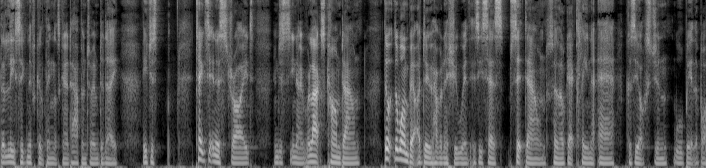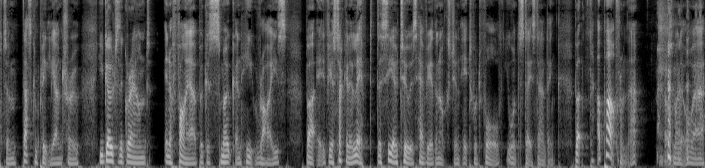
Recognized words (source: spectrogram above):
the least significant thing that's going to happen to him today. He just takes it in his stride, and just you know relax, calm down. The the one bit I do have an issue with is he says sit down so they'll get cleaner air because the oxygen will be at the bottom. That's completely untrue. You go to the ground in a fire because smoke and heat rise. But if you're stuck in a lift, the CO2 is heavier than oxygen. It would fall. You want to stay standing. But apart from that, that was my little uh,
